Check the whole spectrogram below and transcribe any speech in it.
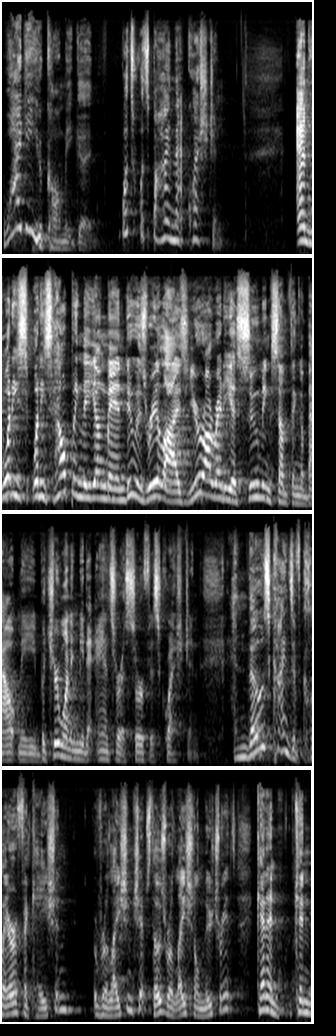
Why do you call me good? What's, what's behind that question? And what he's, what he's helping the young man do is realize you're already assuming something about me, but you're wanting me to answer a surface question. And those kinds of clarification relationships, those relational nutrients, can, can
